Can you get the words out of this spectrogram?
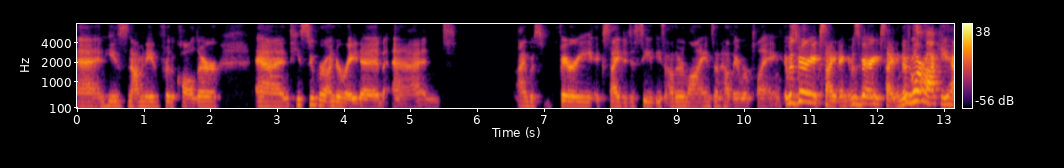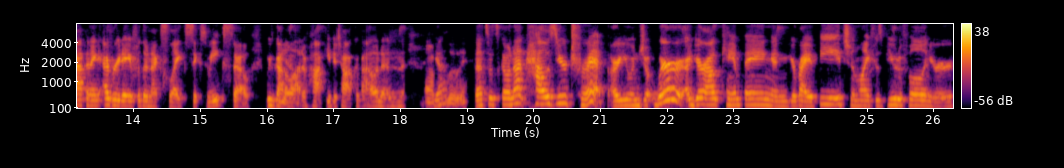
and he's nominated for the Calder. And he's super underrated. And I was very excited to see these other lines and how they were playing. It was very exciting. It was very exciting. There's more hockey happening every day for the next like six weeks. So we've got a lot of hockey to talk about. And Yeah. That's what's going on. How's your trip? Are you enjoy where you're out camping and you're by a beach and life is beautiful and you're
